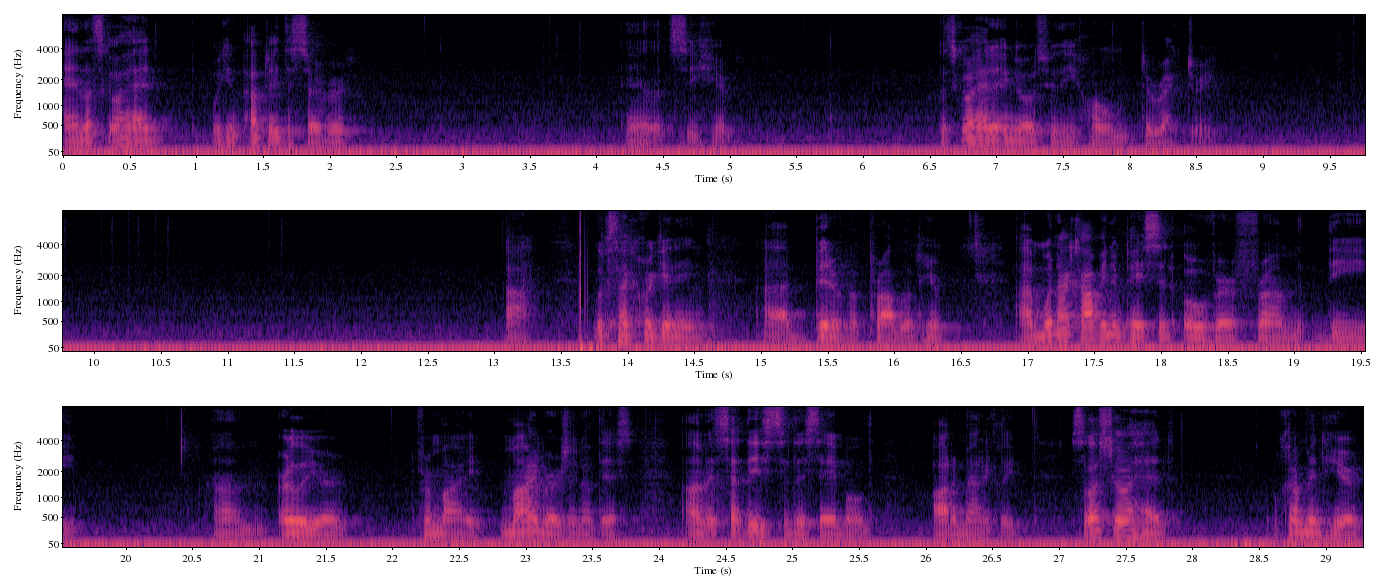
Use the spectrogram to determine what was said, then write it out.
and let's go ahead we can update the server. And let's see here. Let's go ahead and go to the home directory. Ah looks like we're getting a bit of a problem here. Um, when I copied and pasted over from the um, earlier from my my version of this um, it set these to disabled automatically. So let's go ahead we'll come in here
